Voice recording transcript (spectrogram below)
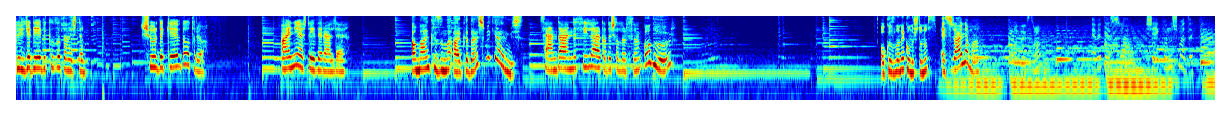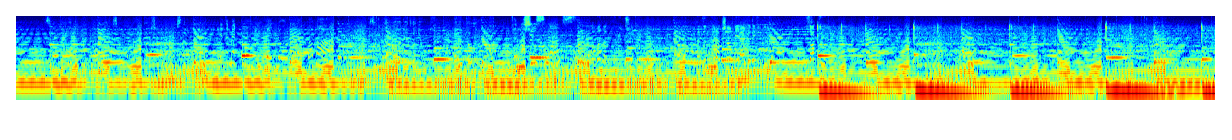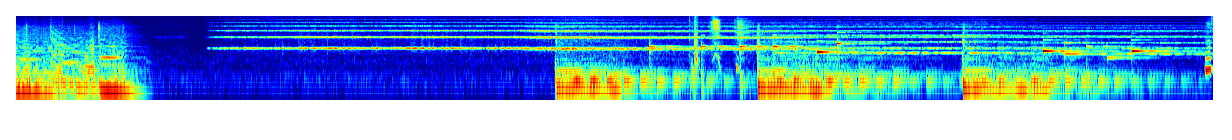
Gülce diye bir kızla tanıştım. Şuradaki evde oturuyor. Aynı yaştayız herhalde. Aman kızıma arkadaş mı gelmiş? Sen de annesiyle arkadaş olursun. Olur. O kızla ne konuştunuz? Esra'yla mı? Adı Esra mı? Evet Esra. Bir şey konuşmadık. Ne Precious night.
